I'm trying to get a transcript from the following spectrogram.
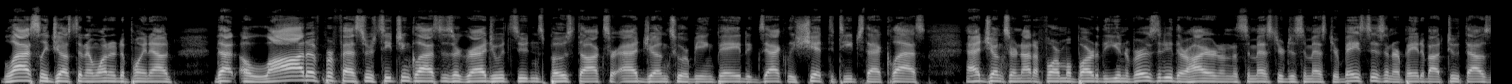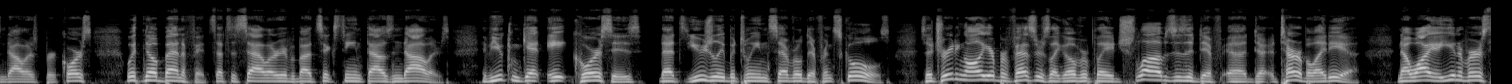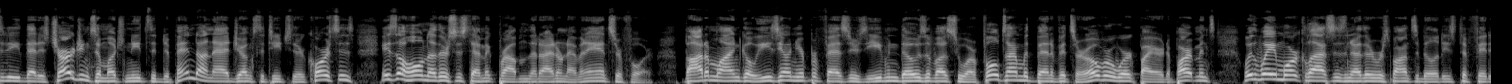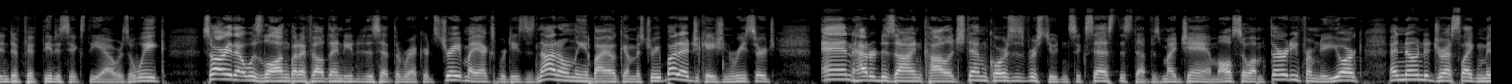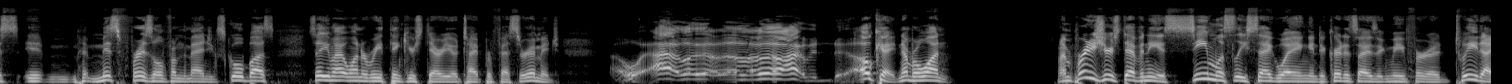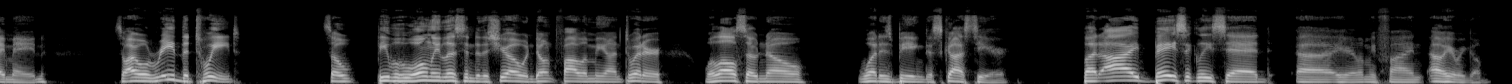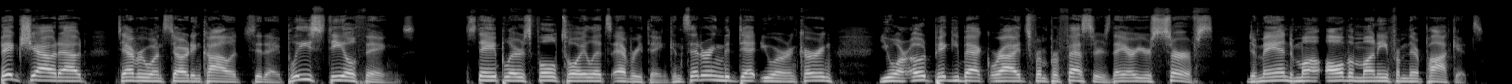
Lastly, Justin, I wanted to point out that a lot of professors teaching classes are graduate students, postdocs, or adjuncts who are being paid exactly shit to teach that class. Adjuncts are not a formal part of the university. They're hired on a semester to semester basis and are paid about $2,000 per course with no benefits. That's a salary of about $16,000. If you can get eight courses, that's usually between several different schools. So treating all your professors like overplayed schlubs is a, diff- uh, terrible idea. Now, why a university that is charging so much needs to depend on adjuncts to teach their courses is a whole nother systemic problem that I don't have an answer for. Bottom line, go easy on your professors. Even those of us who are full time with benefits are overworked by our departments with way more classes and other responsibilities to fit into 50 to 60 hours a week. Sorry that was long, but I felt I needed to set the record straight. My expertise is not only in biochemistry, but education research and how to design college STEM courses for student success. This stuff is my jam. Also, I'm 30 from New York and known to dress like Miss eh, Miss Frizzle from the Magic School Bus, so you might want to rethink your stereotype professor image. I- okay, number one. I'm pretty sure Stephanie is seamlessly segueing into criticizing me for a tweet I made. So I will read the tweet. So people who only listen to the show and don't follow me on Twitter will also know what is being discussed here. But I basically said, uh, here, let me find. Oh, here we go. Big shout out to everyone starting college today. Please steal things staplers, full toilets, everything. Considering the debt you are incurring, you are owed piggyback rides from professors. They are your serfs. Demand mo- all the money from their pockets.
